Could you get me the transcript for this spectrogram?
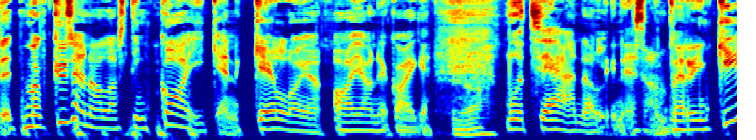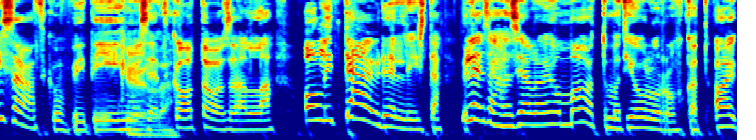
että mä kyseenalaistin kaiken, kellojen ajan ja kaiken. Mutta sehän oli ne Samperin kisat, kun piti ihmiset Kyllä. kotosalla. Oli täydellistä. Yleensähän siellä on ihan mahdottomat jouluruhkat, ai,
